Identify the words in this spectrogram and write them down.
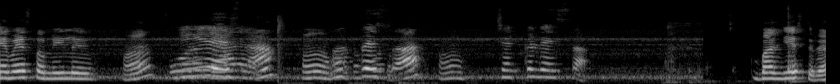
ఏమేస్తావు నీళ్ళు? బంద్ చేస్తారా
